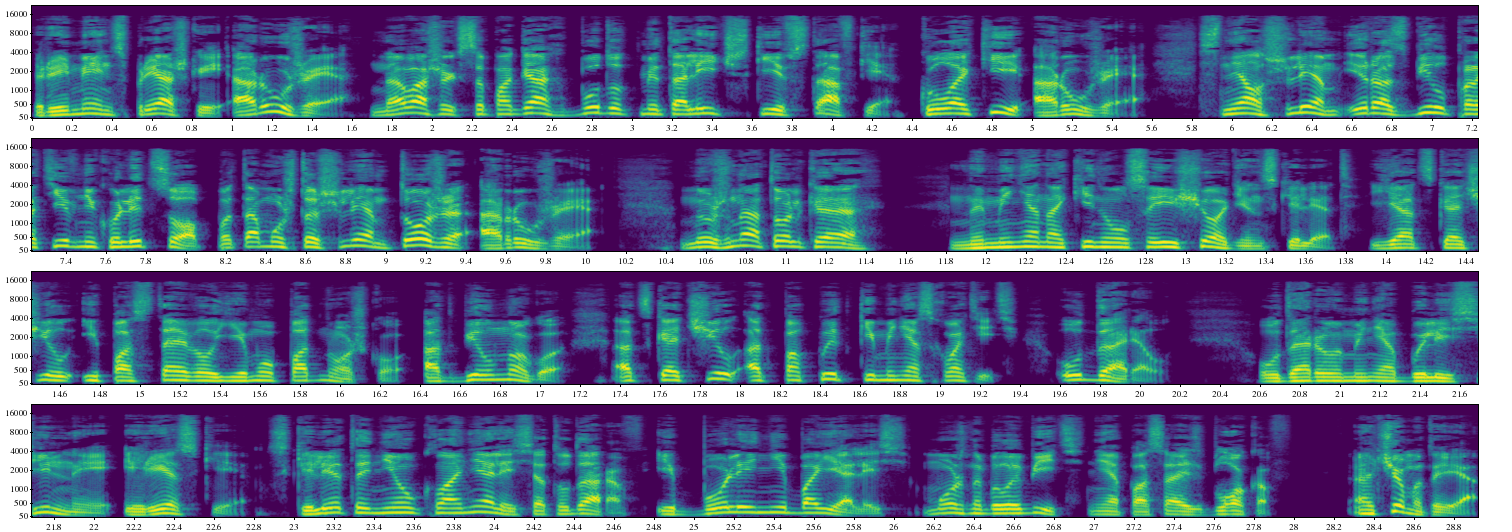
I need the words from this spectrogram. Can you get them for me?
Ремень с пряжкой – оружие. На ваших сапогах будут металлические вставки. Кулаки – оружие. Снял шлем и разбил противнику лицо, потому что шлем тоже оружие. Нужна только на меня накинулся еще один скелет. Я отскочил и поставил ему подножку, отбил ногу, отскочил от попытки меня схватить, ударил. Удары у меня были сильные и резкие. Скелеты не уклонялись от ударов и боли не боялись. Можно было бить, не опасаясь блоков. О чем это я?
